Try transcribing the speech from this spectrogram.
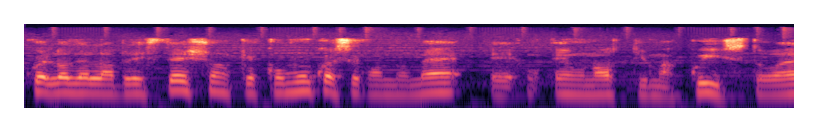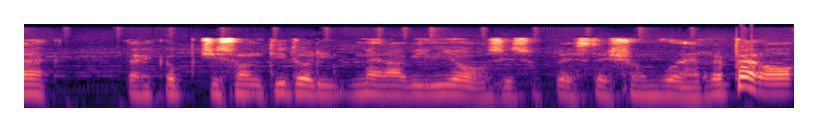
quello della PlayStation, che comunque secondo me è, è un ottimo acquisto, eh, perché ci sono titoli meravigliosi su PlayStation VR, però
